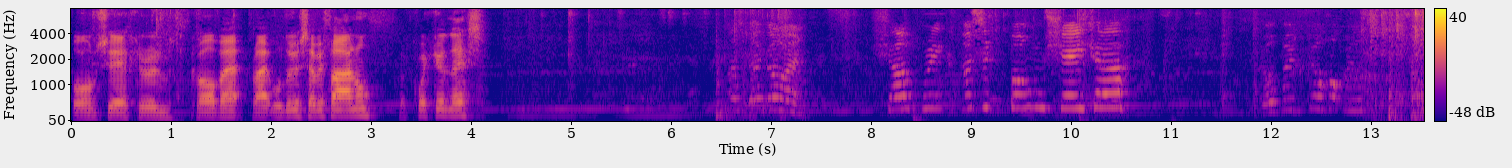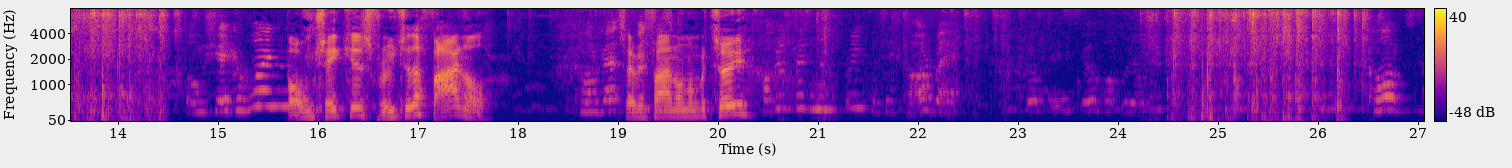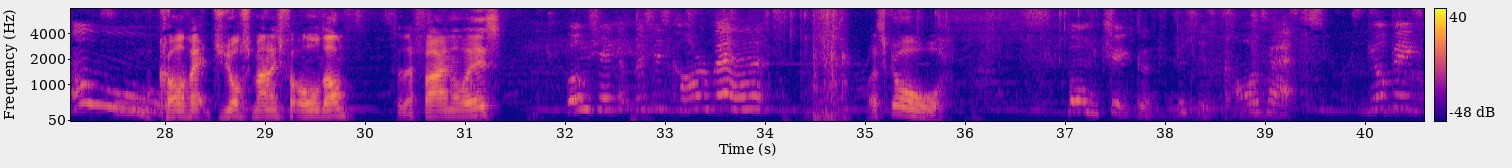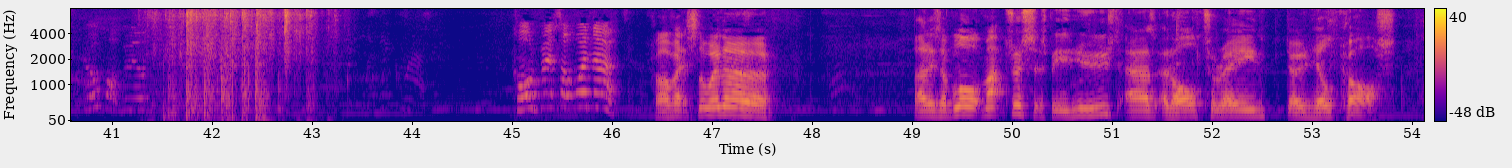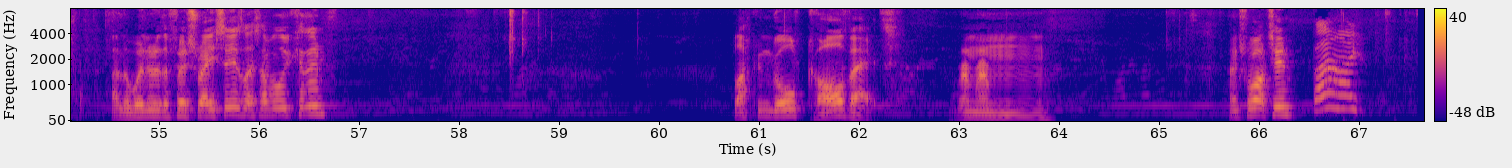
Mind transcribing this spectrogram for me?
Bone Shaker and Corvette. Right, we'll do a semi-final. We're quicker than this. Let's get going. Shark Week versus Bone Shaker. Go big, go Hot Wheels. Bone Shaker wins. Bone Shakers through to the final. Corvette Semi-final number two. Hot Wheels Racing number three versus Corvette. Go big, go Hot Wheels. Oh! Corvette just managed to hold on. So the final is. Boom Shaker versus Corvette. Let's go. Boom Shaker versus Corvette. Go big, go Hot Wheels. Corvette's a winner. Corvette's the winner. That is a blow-up mattress that's being used as an all-terrain downhill course. And the winner of the first race is, let's have a look at him. Black and gold Corvette. Vroom, vroom. Thanks for watching. Bye.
